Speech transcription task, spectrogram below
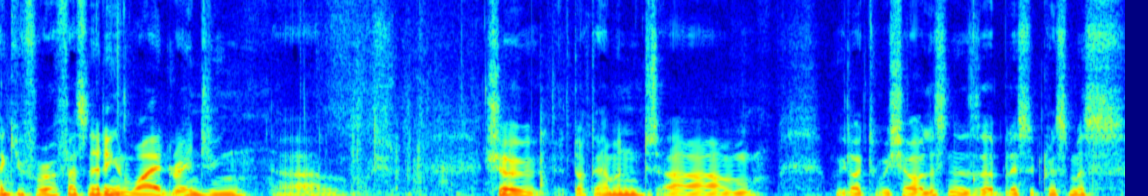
Thank you for a fascinating and wide ranging um, show, Dr. Hammond. Um, we'd like to wish our listeners a blessed Christmas.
